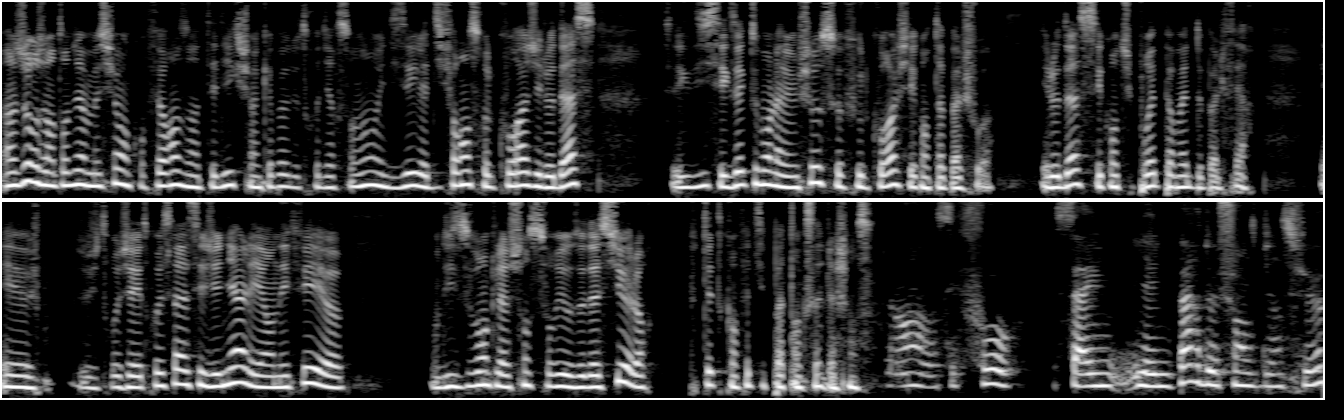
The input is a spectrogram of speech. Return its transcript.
Un jour, j'ai entendu un monsieur en conférence d'un TEDx, je suis incapable de te redire son nom, il disait la différence entre le courage et l'audace, c'est exactement la même chose, sauf que le courage, c'est quand t'as pas le choix. Et l'audace, c'est quand tu pourrais te permettre de pas le faire. Et euh, j'avais trouvé ça assez génial. Et en effet, euh, on dit souvent que la chance sourit aux audacieux, alors peut-être qu'en fait, c'est pas tant que ça de la chance. Non, c'est faux. Ça, il y a une part de chance, bien sûr.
